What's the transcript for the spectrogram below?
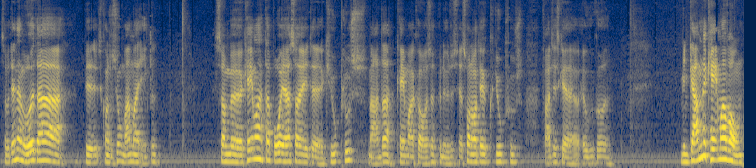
Så på den her måde, der bliver konstruktionen meget, meget enkel. Som øh, kamera, der bruger jeg så et øh, Cube Plus, med andre kameraer kan også benyttes. Jeg tror nok, det er Cube Plus faktisk er, er udgået. Min gamle kameravogn,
